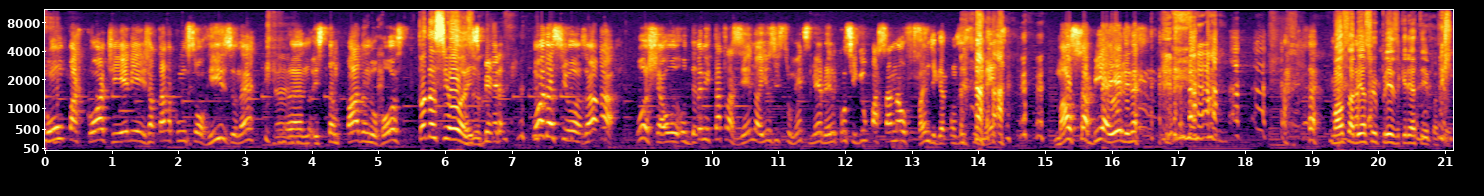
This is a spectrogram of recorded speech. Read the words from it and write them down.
com um pacote. Ele já tava com um sorriso, né? ah, no- estampado no rosto. Todo ansioso. Espera... Todo ansioso. Ah, poxa, o, o Dani tá trazendo aí os instrumentos mesmo. Ele conseguiu passar na alfândega com os instrumentos. Mal sabia ele, né? Mal sabia a surpresa que ele ia ter, pastor.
